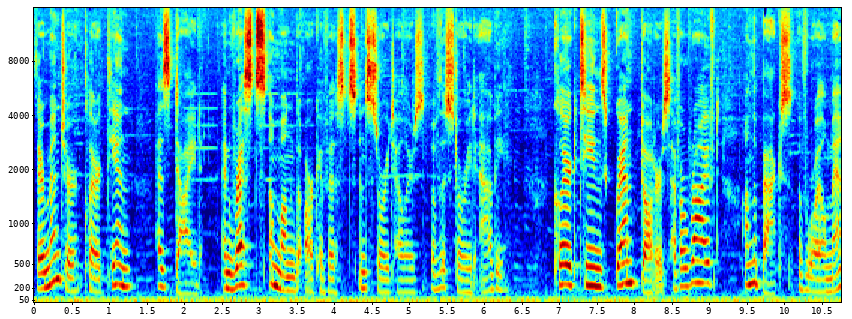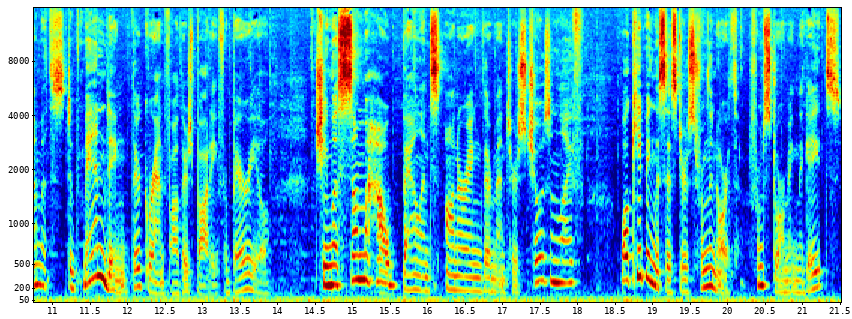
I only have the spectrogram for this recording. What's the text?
Their mentor, Cleric Tien, has died and rests among the archivists and storytellers of the storied abbey. Cleric Tien's granddaughters have arrived on the backs of royal mammoths, demanding their grandfather's body for burial. She must somehow balance honoring their mentor's chosen life while keeping the sisters from the north from storming the gates.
